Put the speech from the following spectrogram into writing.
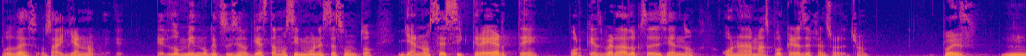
Pues ves, o sea, ya no... eh, Es lo mismo que estoy diciendo que ya estamos inmunes a este asunto. Ya no sé si creerte porque es verdad lo que estás diciendo o nada más porque eres defensor de Trump. Pues, mm,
